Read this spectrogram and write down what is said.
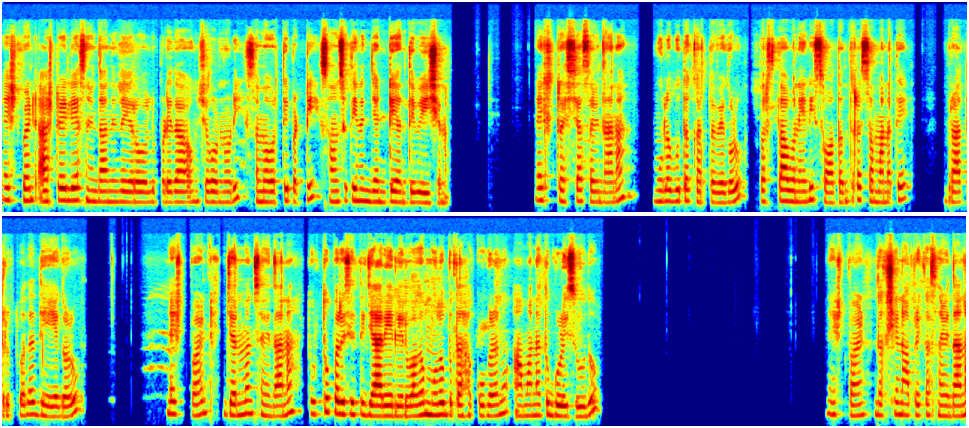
ನೆಕ್ಸ್ಟ್ ಪಾಯಿಂಟ್, ಆಸ್ಟ್ರೇಲಿಯಾ ಸಂವಿಧಾನದಿಂದ ಎರವಲು ಪಡೆದ ಅಂಶಗಳು ನೋಡಿ. ಸಮವರ್ತಿ ಪಟ್ಟಿ, ಸಂಸತ್ತಿನ ಜಂಟಿ ಅಧಿವೇಶನ. ನೆಕ್ಸ್ಟ್ ರಷ್ಯಾ ಸಂವಿಧಾನ. ಮೂಲಭೂತ ಕರ್ತವ್ಯಗಳು, ಪ್ರಸ್ತಾವನೆಯಲ್ಲಿ ಸ್ವಾತಂತ್ರ್ಯ, ಸಮಾನತೆ, ಭ್ರಾತೃತ್ವದ ಧ್ಯೇಯಗಳು. ನೆಕ್ಸ್ಟ್ ಪಾಯಿಂಟ್, ಜರ್ಮನ್ ಸಂವಿಧಾನ, ತುರ್ತು ಪರಿಸ್ಥಿತಿ ಜಾರಿಯಲ್ಲಿರುವಾಗ ಮೂಲಭೂತ ಹಕ್ಕುಗಳನ್ನು ಅಮಾನತುಗೊಳಿಸುವುದು. ನೆಕ್ಸ್ಟ್ ಪಾಯಿಂಟ್, ದಕ್ಷಿಣ ಆಫ್ರಿಕಾ ಸಂವಿಧಾನ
